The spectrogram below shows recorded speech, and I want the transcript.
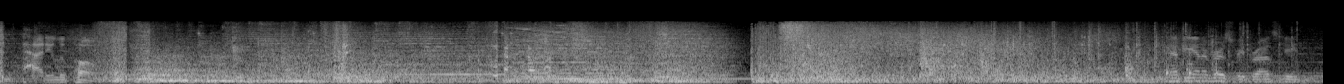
and Patti LuPone. Happy anniversary, Brodsky.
